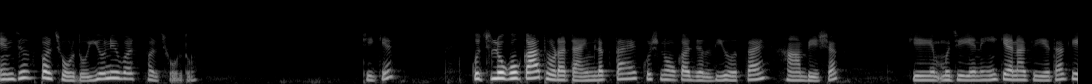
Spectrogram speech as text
एंजल्स पर छोड़ दो यूनिवर्स पर छोड़ दो। ठीक है? कुछ लोगों का थोड़ा टाइम लगता है कुछ लोगों का जल्दी होता है। हाँ बेशक। कि मुझे ये नहीं कहना चाहिए था कि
